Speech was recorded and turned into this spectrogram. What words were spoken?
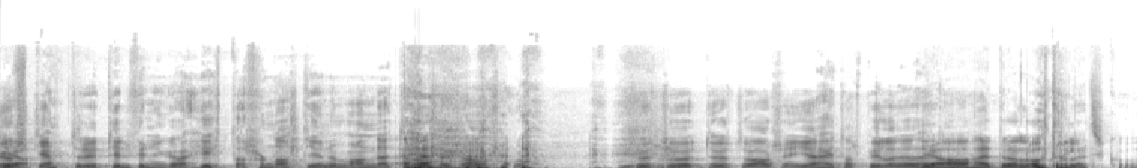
mjög skemmtileg tilfinning að hitta svona allt í hennu mann eftir allt þessi ár sko. 20, 20 ár sem ég hætti að spila þegar Já, þetta þetta er alveg ótrúlegt sko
